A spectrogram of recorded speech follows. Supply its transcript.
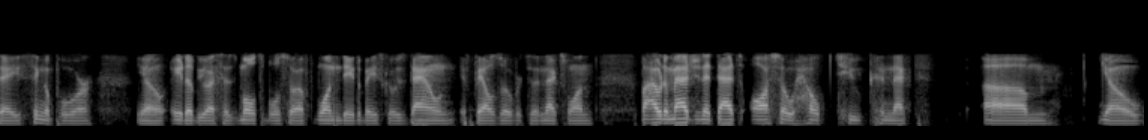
say Singapore, you know, AWS has multiple, so if one database goes down, it fails over to the next one. But I would imagine that that's also helped to connect, um, you know,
